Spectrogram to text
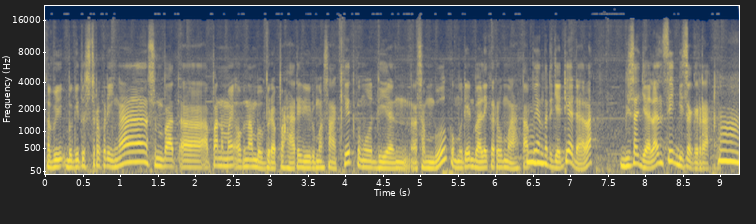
Bebi- Begitu stroke ringan sempat eh, apa namanya opnam beberapa hari di rumah sakit kemudian eh, sembuh kemudian balik ke rumah. Tapi yang terjadi adalah bisa jalan sih bisa gerak. Hmm.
